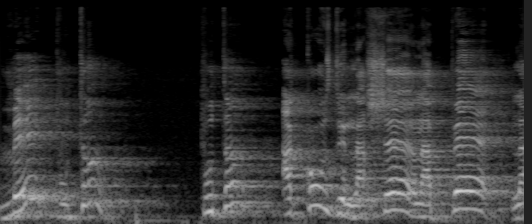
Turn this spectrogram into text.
Mais pourtant, pourtant, à cause de la chair, la peur, la,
